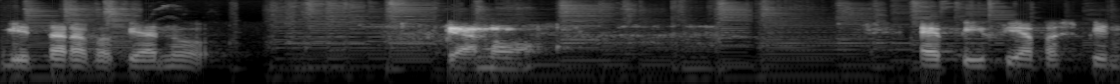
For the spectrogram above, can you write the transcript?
Gitar apa piano? piano EPV apa spin?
